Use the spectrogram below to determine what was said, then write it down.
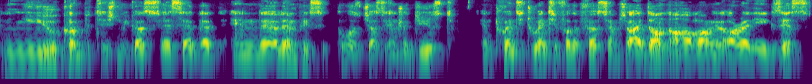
new competition because I said that in the Olympics it was just introduced in 2020 for the first time. So I don't know how long it already exists,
